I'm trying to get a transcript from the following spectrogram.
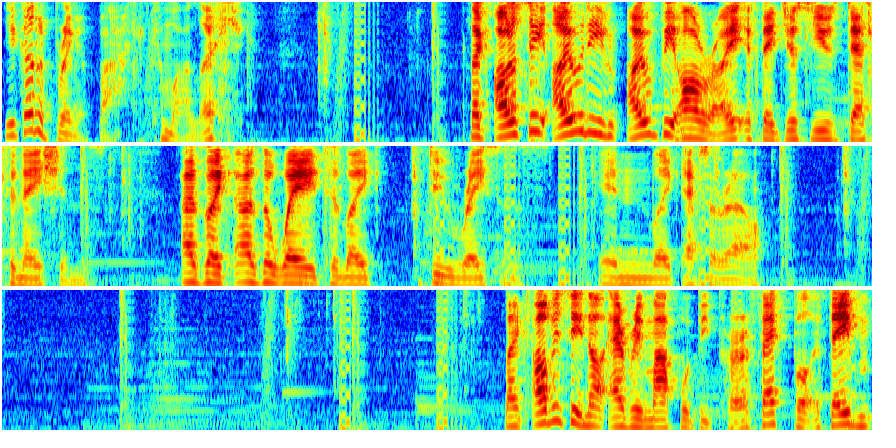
You gotta bring it back. Come on, like... Like honestly, I would even I would be all right if they just used destinations as like as a way to like do races in like SRL. Like obviously not every map would be perfect, but if they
